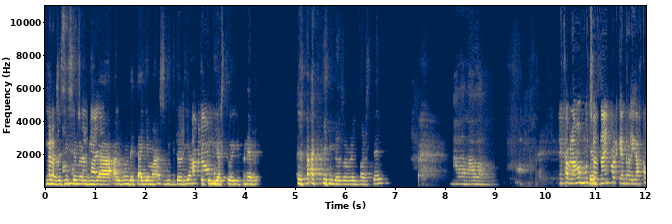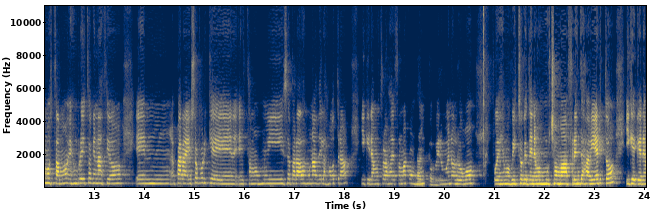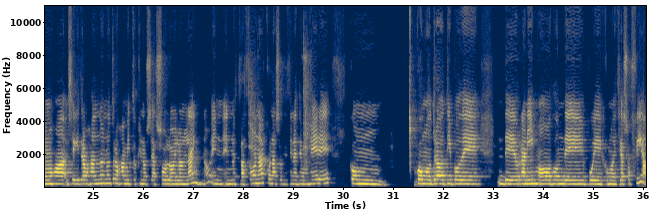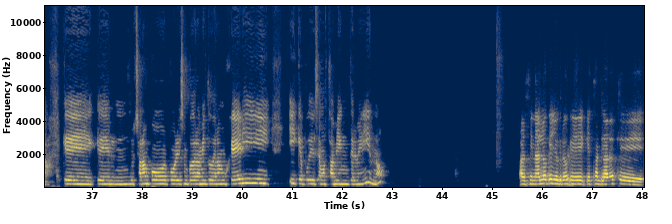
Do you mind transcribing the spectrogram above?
Y no sé si se me olvida algún detalle más, Victoria, que querías tú ahí poner la sobre el pastel. Nada, nada. Es que hablamos mucho online porque en realidad como estamos, es un proyecto que nació para eso porque estamos muy separadas unas de las otras y queríamos trabajar de forma conjunta. Pero bueno, luego pues hemos visto que tenemos muchos más frentes abiertos y que queremos ah, seguir trabajando en otros ámbitos que no sea solo el online, ¿no? En, en nuestras zonas, con asociaciones de mujeres, con con otro tipo de, organismos donde, pues, como decía Sofía, que, lucharan por, ese empoderamiento de la mujer y, que pudiésemos también intervenir, ¿no? Al final lo que yo creo que, está claro es que,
